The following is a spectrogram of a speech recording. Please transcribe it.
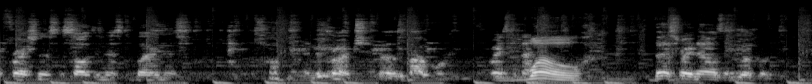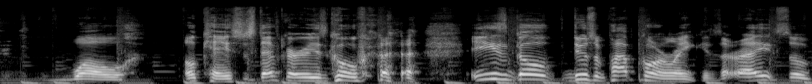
the freshness, the saltiness, the butteriness, and the crunch of the popcorn. Where's the best? Whoa. Best right now is in Brooklyn. Whoa. Okay, so Steph Curry is go he's go do some popcorn rankings. All right. So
